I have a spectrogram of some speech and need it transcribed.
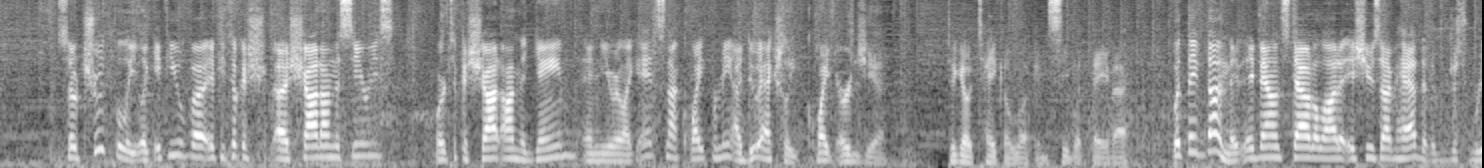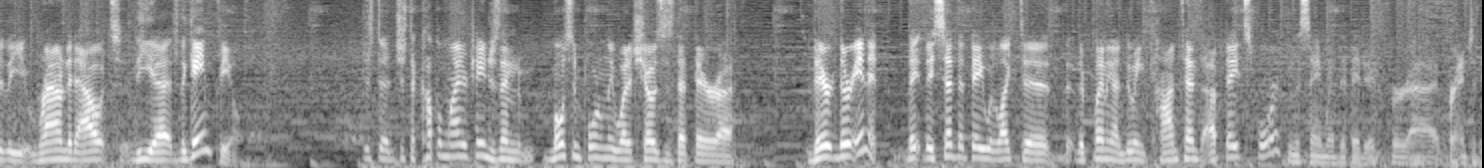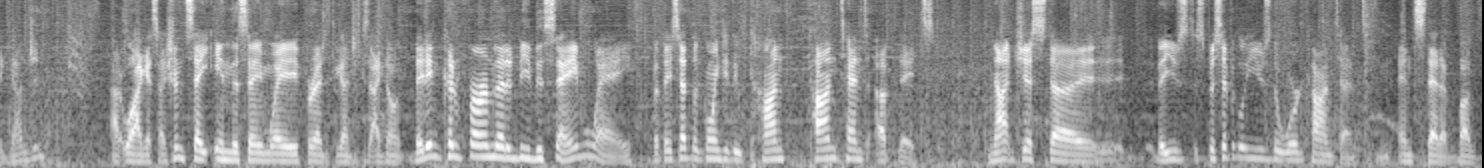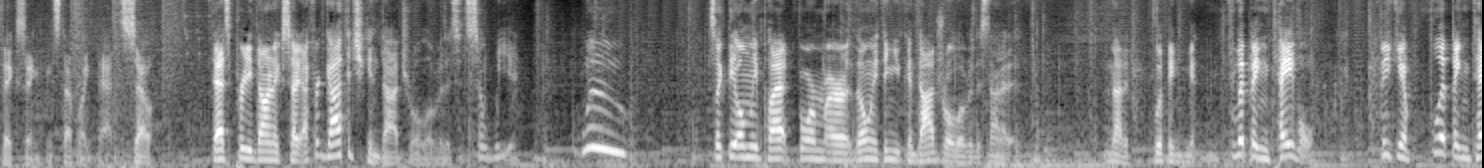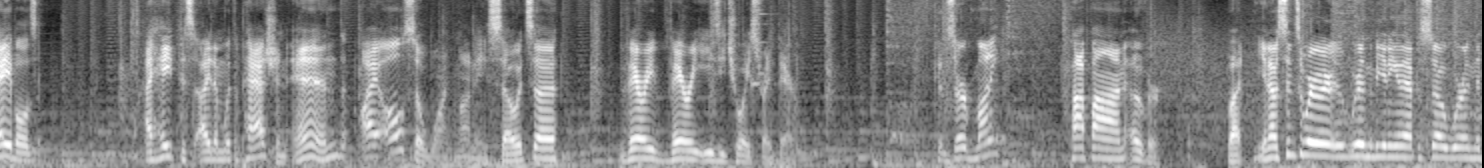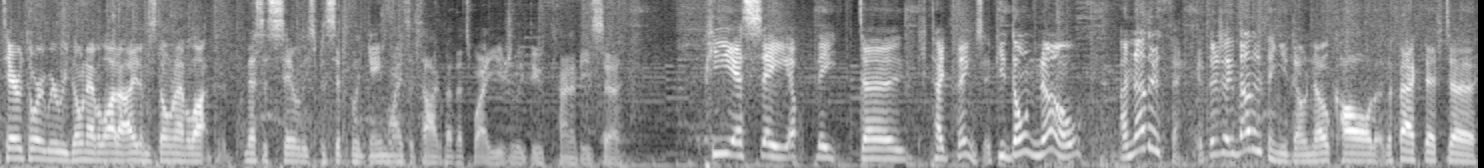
So truthfully, like if you've uh, if you took a, sh- a shot on the series or took a shot on the game and you were like, eh, it's not quite for me, I do actually quite urge you to go take a look and see what they've uh, what they've done. They, they balanced out a lot of issues I've had that have just really rounded out the uh, the game feel. Just a, just a couple minor changes, and most importantly, what it shows is that they're uh, they're they're in it. They, they said that they would like to. They're planning on doing content updates for it in the same way that they did for uh, for Enter the Gungeon. Uh, well, I guess I shouldn't say in the same way for Enter the Gungeon because I don't. They didn't confirm that it'd be the same way, but they said they're going to do con- content updates, not just. Uh, they used specifically used the word content instead of bug fixing and stuff like that. So that's pretty darn exciting. I forgot that you can dodge roll over this. It's so weird. Woo! It's like the only platform or the only thing you can dodge roll over this. not a not a flipping flipping table. Speaking of flipping tables, I hate this item with a passion, and I also want money. So it's a very, very easy choice right there. Conserve money, pop on over. But you know, since we're we're in the beginning of the episode, we're in the territory where we don't have a lot of items, don't have a lot necessarily specifically game-wise to talk about. That's why I usually do kind of these uh, PSA update uh, type things. If you don't know, another thing. If there's another thing you don't know, called the fact that uh,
